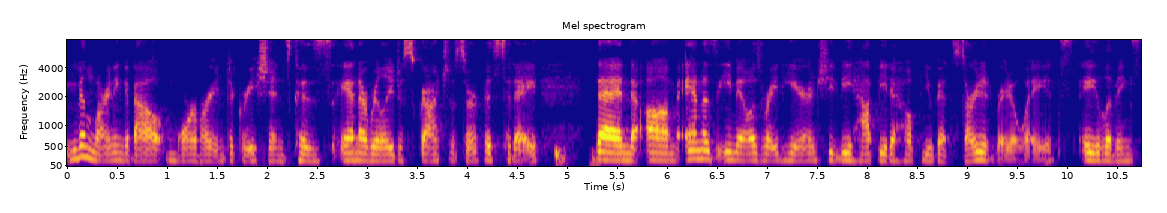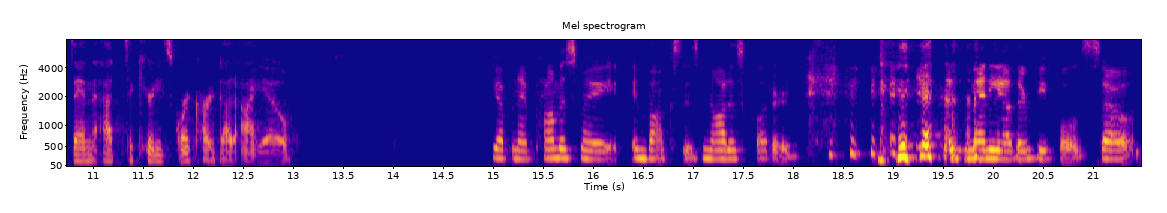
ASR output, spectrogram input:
even learning about more of our integrations, because Anna really just scratched the surface today, then um, Anna's email is right here and she'd be happy to help you get started right away. It's a livingston at securityscorecard.io. Yep, and I promise my inbox is not as cluttered as many other people's. So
